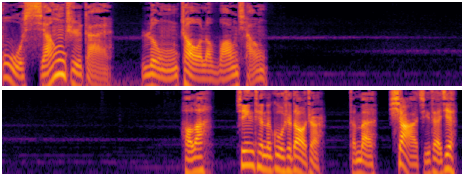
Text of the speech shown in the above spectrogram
不祥之感笼罩了王强。好了，今天的故事到这儿，咱们下集再见。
